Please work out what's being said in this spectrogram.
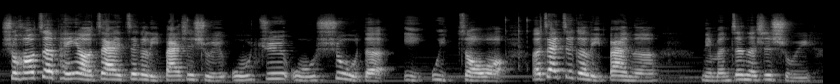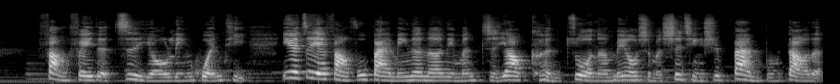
属猴子的朋友在这个礼拜是属于无拘无束的一一周哦。而在这个礼拜呢，你们真的是属于放飞的自由灵魂体，因为这也仿佛摆明了呢，你们只要肯做呢，没有什么事情是办不到的。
